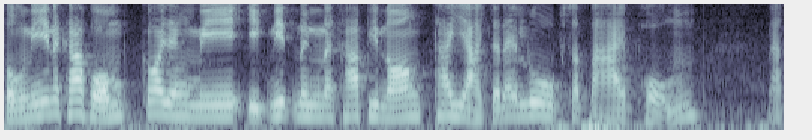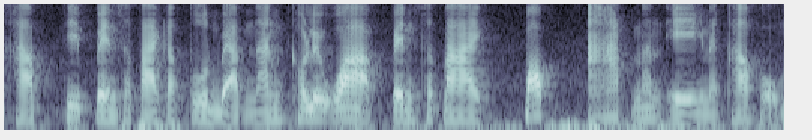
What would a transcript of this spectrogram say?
ตรงนี้นะครับผมก็ยังมีอีกนิดนึงนะครับ พี่น้องถ้าอยากจะได้รูปสไตล์ผมนะครับที่เป็นสไตล์การ์ตูนแบบนั้นเขาเรียกว่าเป็นสไตล์ป๊อปอาร์ตนั่นเองนะครับผม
